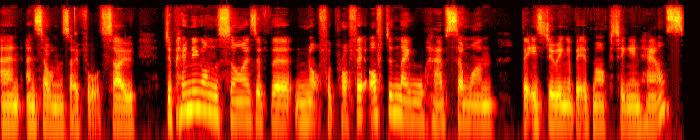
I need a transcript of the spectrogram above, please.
and and so on and so forth. So depending on the size of the not for profit, often they will have someone that is doing a bit of marketing in house.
